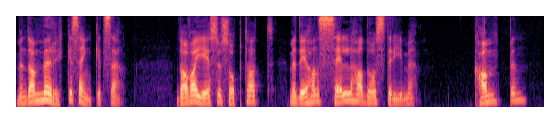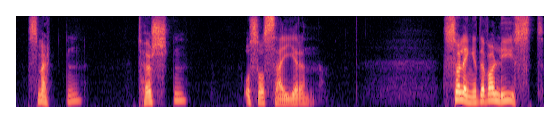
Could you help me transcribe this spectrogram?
Men da mørket senket seg, da var Jesus opptatt med det han selv hadde å stri med. Kampen, smerten, tørsten og så seieren. Så lenge det var lyst,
